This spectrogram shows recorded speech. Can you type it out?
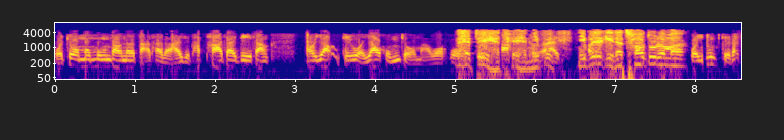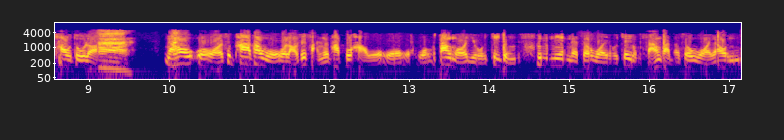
我做梦梦到那个打胎的孩子，他趴在地上，然后要给我要红酒嘛，我我哎，对呀、对呀、你不你不是给他超度了吗？我已经给他超度了，啊，然后我我是怕他，我我老是想着他不好，我我我当我有这种思念的时候，我有这种想法的时候，我要念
